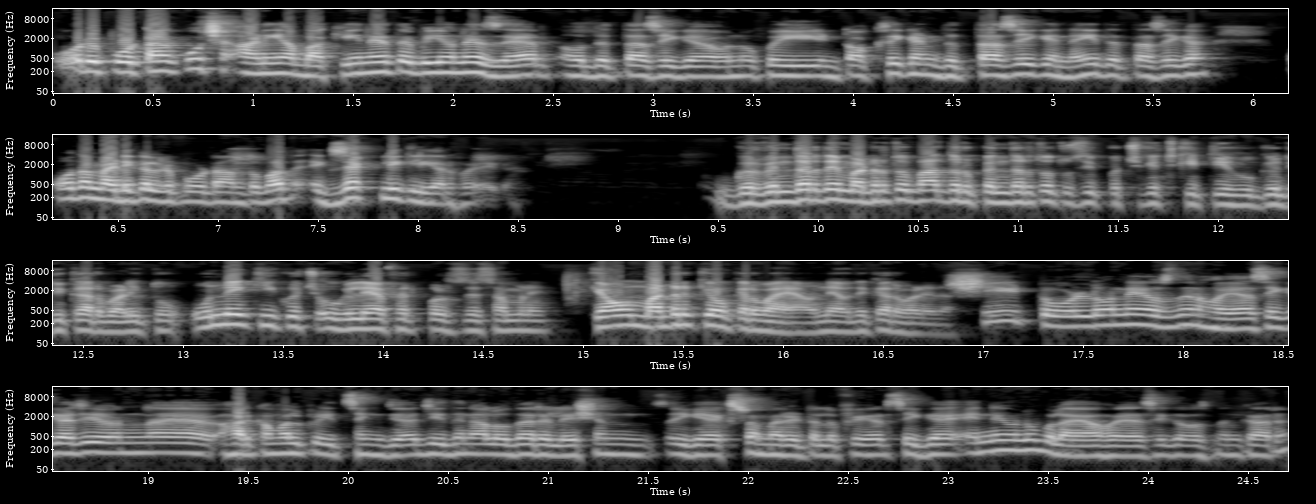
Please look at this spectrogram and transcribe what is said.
ਉਹ ਰਿਪੋਰਟਾਂ ਕੁਝ ਆਣੀਆਂ ਬਾਕੀ ਨੇ ਤੇ ਵੀ ਉਹਨੇ ਜ਼ਹਿਰ ਉਹ ਦਿੱਤਾ ਸੀਗਾ ਉਹਨੂੰ ਕੋਈ ਇੰਟੌਕਸੀਕੈਂਟ ਦਿੱਤਾ ਸੀ ਕਿ ਨਹੀਂ ਦਿੱਤਾ ਸੀਗਾ ਉਹ ਤਾਂ ਮੈਡੀਕਲ ਰਿਪੋਰਟ ਆਉਣ ਤੋਂ ਬਾਅਦ ਐਗਜ਼ੈਕਟਲੀ ਕਲੀਅਰ ਹੋਏਗਾ। ਗੁਰਵਿੰਦਰ ਦੇ ਮਰਡਰ ਤੋਂ ਬਾਅਦ ਰੁਪਿੰਦਰ ਤੋਂ ਤੁਸੀਂ ਪੁੱਛਗਿੱਛ ਕੀਤੀ ਹੋਊਗੀ ਉਹਦੀ ਘਰ ਵਾਲੀ ਤੋਂ। ਉਹਨੇ ਕੀ ਕੁਝ ਉਗਲਿਆ ਫਿਰ ਪੁਲਿਸ ਦੇ ਸਾਹਮਣੇ? ਕਿਉਂ ਮਰਡਰ ਕਿਉਂ ਕਰਵਾਇਆ ਉਹਨੇ ਆਪਦੇ ਘਰ ਵਾਲੇ ਦਾ? ਸ਼ੀ ਟੋਲਡ ਉਹਨੇ ਉਸ ਦਿਨ ਹੋਇਆ ਸੀਗਾ ਜੀ ਉਹਨੇ ਹਰਕਮਲਪ੍ਰੀਤ ਸਿੰਘ ਜੀ ਜਿਹਦੇ ਨਾਲ ਉਹਦਾ ਰਿਲੇਸ਼ਨ ਸੀਗਾ ਐਕਸਟਰਾ ਮੈਰਿਟਲ ਅਫੇਅਰ ਸੀਗਾ ਇਹਨੇ ਉਹਨੂੰ ਬੁਲਾਇਆ ਹੋਇਆ ਸੀਗਾ ਉਸ ਦਿਨ ਘਰ।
